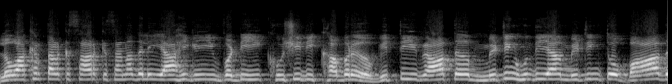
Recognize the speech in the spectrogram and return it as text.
ਲੋ ਆਖਰ ਤੜਕਸਾਰ ਕਿਸਾਨਾਂ ਦੇ ਲਈ ਆ ਹੀ ਗਈ ਵੱਡੀ ਖੁਸ਼ੀ ਦੀ ਖਬਰ। ਬੀਤੀ ਰਾਤ ਮੀਟਿੰਗ ਹੁੰਦੀ ਆ। ਮੀਟਿੰਗ ਤੋਂ ਬਾਅਦ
